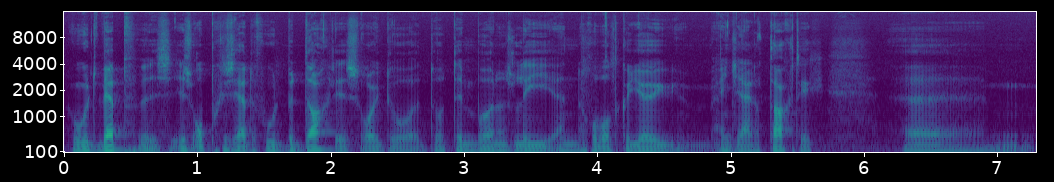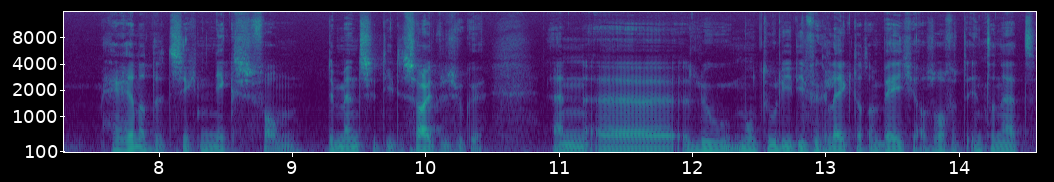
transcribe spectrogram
hoe het web is, opgezet, of hoe het bedacht is ooit door, door Tim Berners-Lee en Robert Cailleux eind jaren 80, herinnerde het zich niks van de mensen die de site bezoeken. En uh, Lou Montulli die vergeleek dat een beetje alsof het internet,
